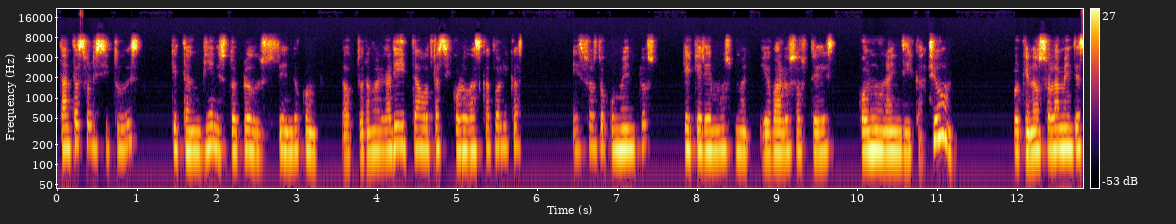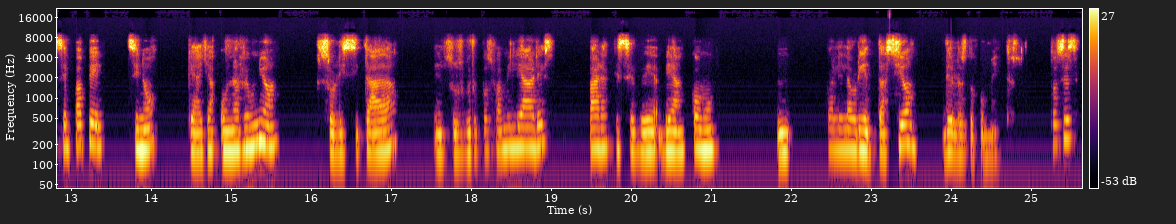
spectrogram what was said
tantas solicitudes que también estoy produciendo con la doctora Margarita, otras psicólogas católicas, esos documentos que queremos llevarlos a ustedes con una indicación, porque no solamente es el papel, sino que haya una reunión solicitada en sus grupos familiares para que se vean cómo, mm, cuál es la orientación de los documentos. Entonces,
